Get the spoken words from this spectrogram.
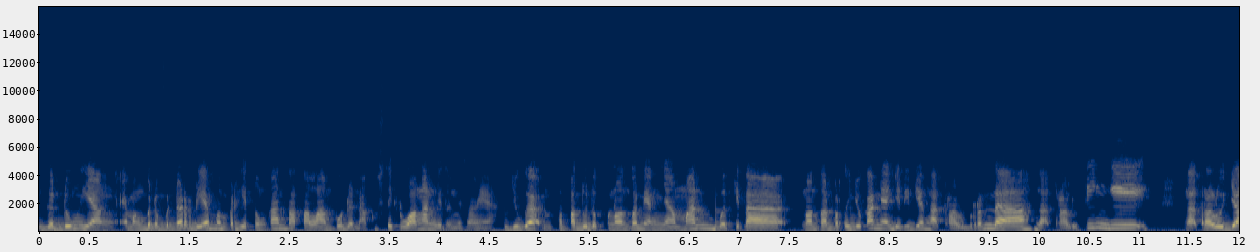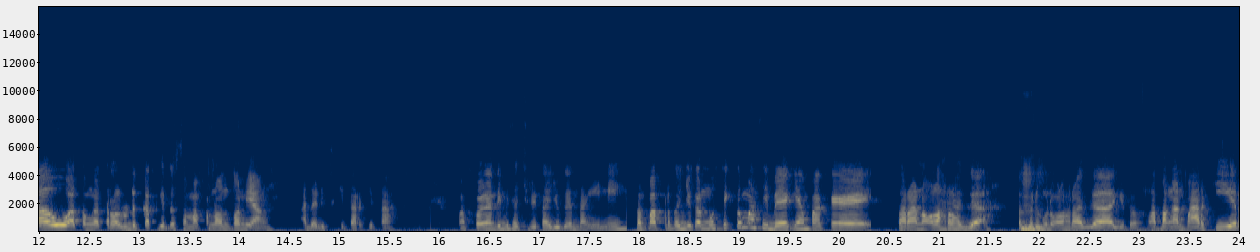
gedung yang emang bener-bener dia memperhitungkan tata lampu dan akustik ruangan gitu misalnya. Juga tempat duduk penonton yang nyaman buat kita nonton pertunjukannya. Jadi dia nggak terlalu rendah, nggak terlalu tinggi, nggak terlalu jauh atau nggak terlalu dekat gitu sama penonton yang ada di sekitar kita. Mas Koli nanti bisa cerita juga tentang ini. Tempat pertunjukan musik tuh masih banyak yang pakai sarana olahraga, hmm. gedung-gedung olahraga gitu, lapangan parkir.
